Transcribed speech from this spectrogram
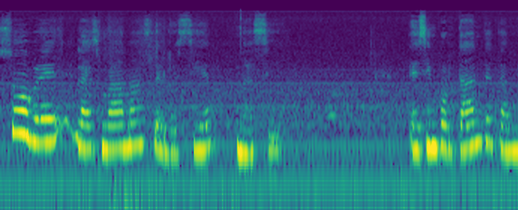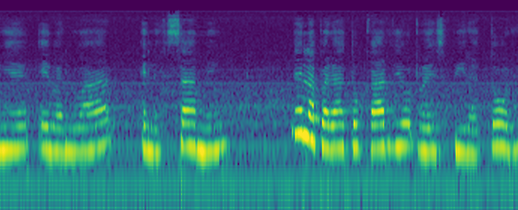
sobre las mamas del recién nacido. Es importante también evaluar el examen del aparato cardiorrespiratorio,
